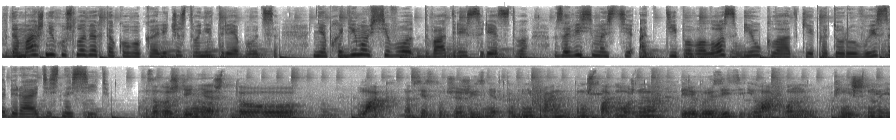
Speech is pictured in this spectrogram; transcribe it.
В домашних условиях такого количества не требуется. Необходимо всего 2-3 средства, в зависимости от типа волос и укладки, которую вы собираетесь носить. Заблуждение, что лак на все случаи жизни. Это как бы неправильно, потому что лак можно перегрузить, и лак, он финишный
